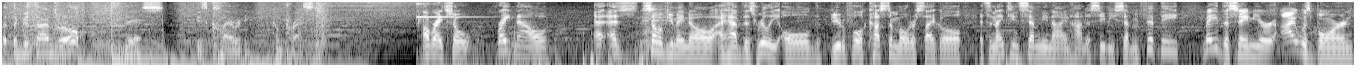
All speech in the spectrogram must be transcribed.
Let the good times roll. This is Clarity Compressed. All right, so right now, a- as some of you may know, I have this really old, beautiful custom motorcycle. It's a 1979 Honda CB750, made the same year I was born,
